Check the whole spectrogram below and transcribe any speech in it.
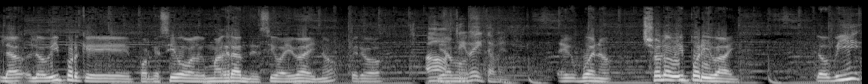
la- lo vi porque porque sigo al más grande, sigo a Ibai, ¿no? Pero, Ah, digamos- también. eh, bueno, yo lo vi por Ibai. Lo vi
